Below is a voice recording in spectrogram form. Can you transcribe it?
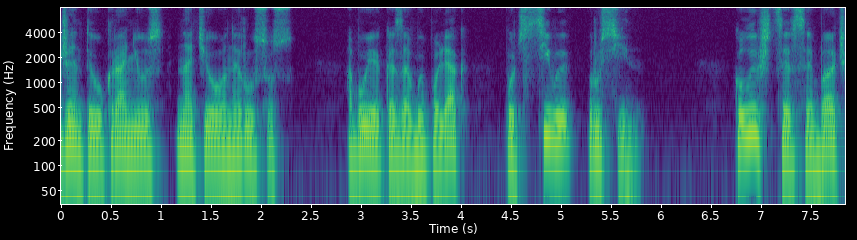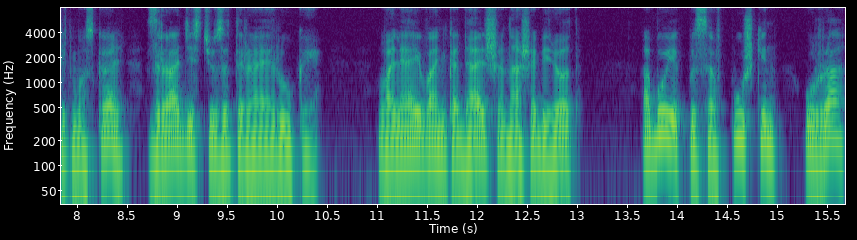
дженте Украніус натіоне русус, або, як казав би поляк, почтіве русін. Коли ж це все бачить москаль, з радістю затирає руки. Валяй, Ванька, дальше наша берет. Або, як писав Пушкін, ура,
